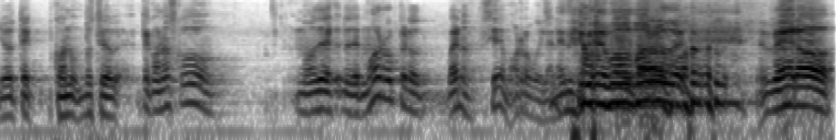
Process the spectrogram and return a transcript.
Yo te, cono- pues, te, te conozco, no de- desde morro, pero bueno, sí de morro, güey, la neta. de morro, güey. morro. Pero,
